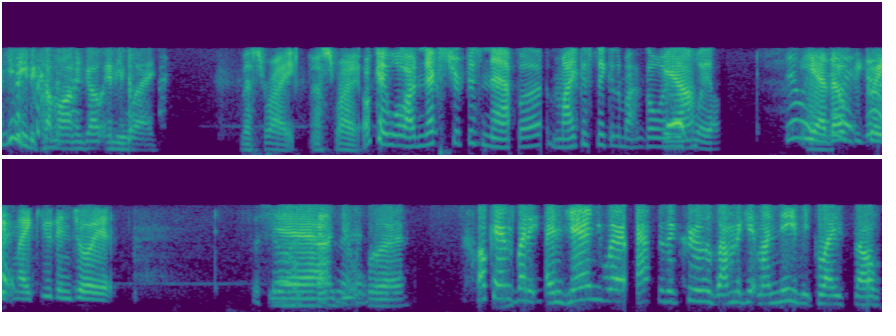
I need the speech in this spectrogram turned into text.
You need to come on and go anyway. That's right. That's right. Okay. Well, our next trip is Napa. Mike is thinking about going Yeah. as well. Do it. Yeah, do that it, would be great, it. Mike. You'd enjoy it. For sure. Yeah, you would. Okay, everybody. In January after the cruise, I'm gonna get my knee replaced. So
